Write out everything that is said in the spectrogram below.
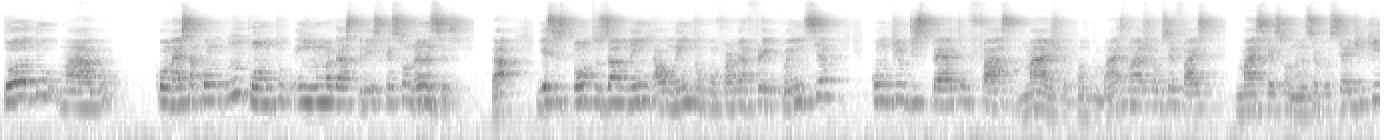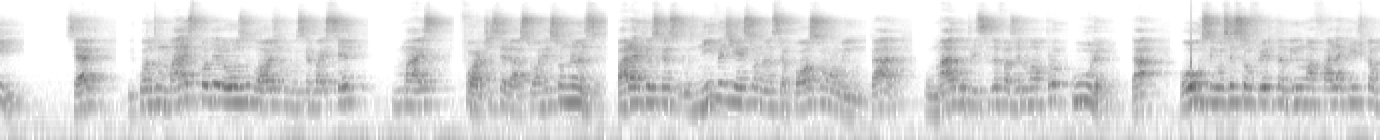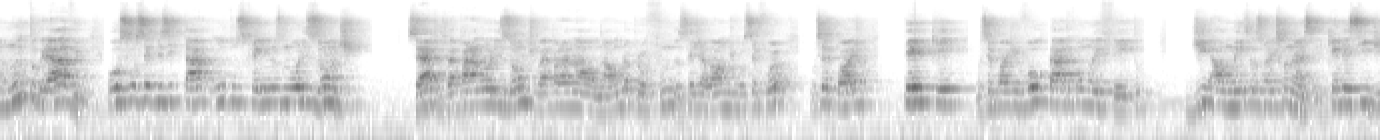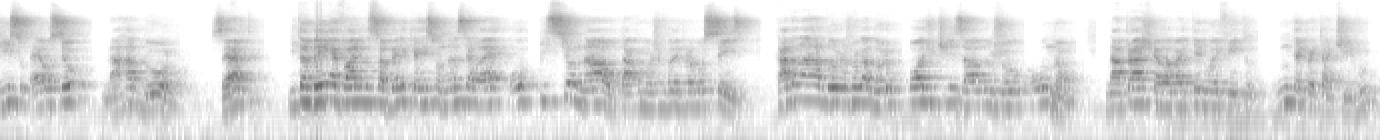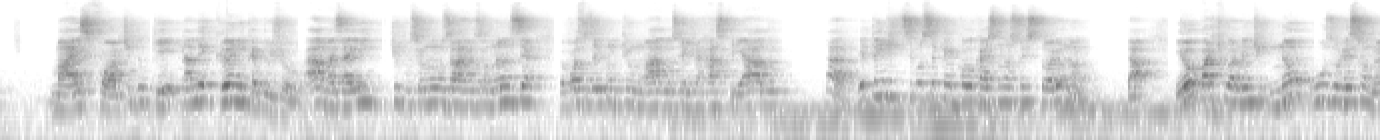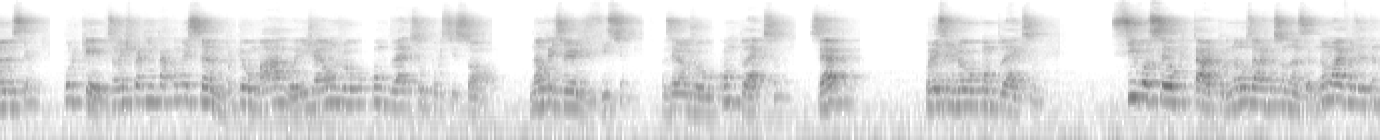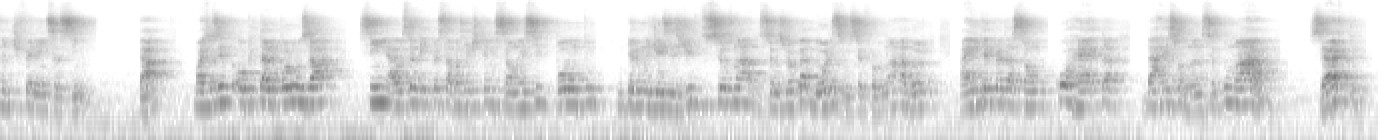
Todo mago começa com um ponto em uma das três ressonâncias, tá? E esses pontos aumentam conforme a frequência com que o desperto faz mágica. Quanto mais mágica você faz, mais ressonância você adquire, certo? E quanto mais poderoso, lógico, você vai ser, mais forte será a sua ressonância. Para que os, os, níveis de ressonância possam aumentar, o mago precisa fazer uma procura, tá? Ou se você sofrer também uma falha crítica muito grave, ou se você visitar um dos reinos no horizonte, certo? Você vai parar no horizonte, vai parar na, na ombra profunda, seja lá onde você for, você pode ter que, você pode voltar com o efeito de aumento da sua ressonância. E quem decide isso é o seu narrador, certo? E também é válido saber que a ressonância ela é opcional, tá? Como eu já falei para vocês. Cada narrador ou jogador pode utilizá-la no jogo ou não. Na prática, ela vai ter um efeito interpretativo mais forte do que na mecânica do jogo. Ah, mas aí, tipo, se eu não usar a ressonância, eu posso fazer com que um mago seja rastreado. Cara, depende de se você quer colocar isso na sua história ou não. Tá? Eu, particularmente, não uso ressonância. Por quê? Principalmente para quem está começando, porque o Mago ele já é um jogo complexo por si só. Não que ele seja difícil, mas ele é um jogo complexo, certo? Por esse jogo complexo, se você optar por não usar ressonância, não vai fazer tanta diferença assim, tá? Mas se você optar por usar, sim, aí você tem que prestar bastante atenção nesse ponto, em termos de exigir dos seus, dos seus jogadores, se você for o narrador, a interpretação correta da ressonância do mago certo?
